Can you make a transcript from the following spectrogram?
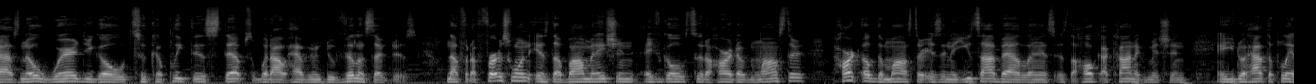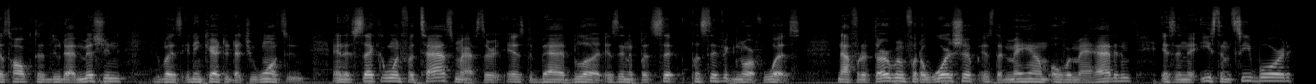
guys know where you go to complete these steps without having to do villain sectors. Now for the first one is the Abomination. If you go to the Heart of the Monster, Heart of the Monster is in the Utah Badlands. It's the Hulk Iconic mission and you don't have to play as Hulk to do that mission. You can play as any character that you want to. And the second one for Taskmaster is the Bad Blood. It's in the Pacific Northwest. Now for the third one for the warship is the Mayhem over Manhattan. It's in the eastern seaboard.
